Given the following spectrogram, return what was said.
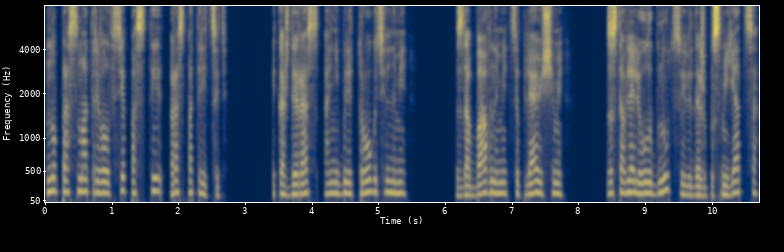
но просматривал все посты раз по тридцать. И каждый раз они были трогательными, забавными, цепляющими, заставляли улыбнуться или даже посмеяться.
